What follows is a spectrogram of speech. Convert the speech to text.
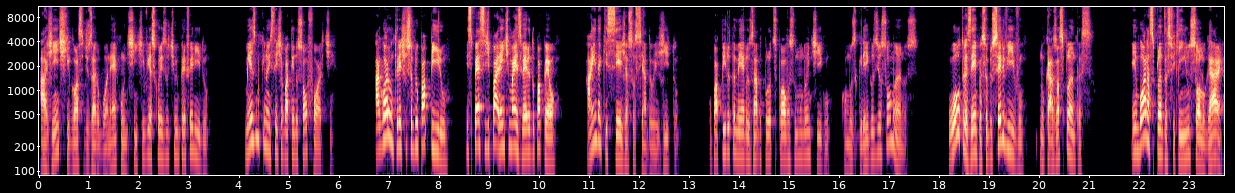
Há gente que gosta de usar o boné com o distintivo e as cores do time preferido, mesmo que não esteja batendo sol forte. Agora um trecho sobre o papiro, espécie de parente mais velho do papel. Ainda que seja associado ao Egito, o papiro também era usado por outros povos do mundo antigo, como os gregos e os romanos. O outro exemplo é sobre o ser vivo, no caso as plantas. Embora as plantas fiquem em um só lugar,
